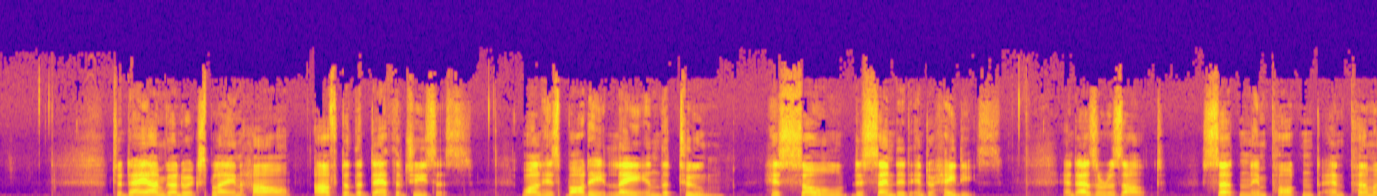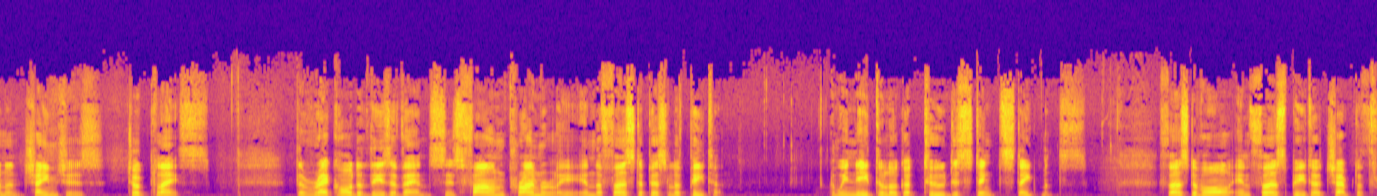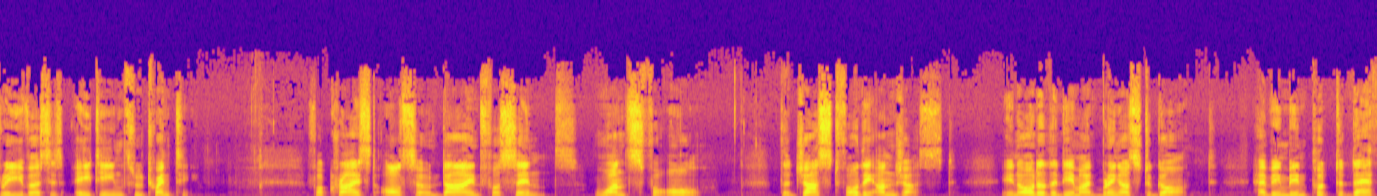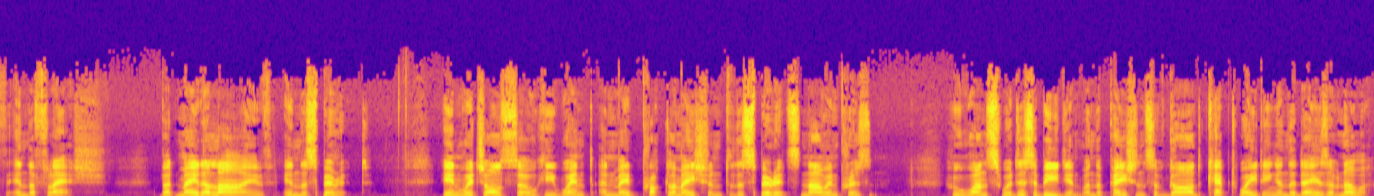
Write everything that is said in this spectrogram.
Today I'm going to explain how, after the death of Jesus, while his body lay in the tomb, his soul descended into Hades, and as a result, certain important and permanent changes took place. The record of these events is found primarily in the first epistle of Peter. We need to look at two distinct statements. First of all, in 1 Peter chapter 3 verses 18 through 20. For Christ also died for sins once for all, the just for the unjust in order that he might bring us to God, having been put to death in the flesh, but made alive in the Spirit, in which also he went and made proclamation to the spirits now in prison, who once were disobedient when the patience of God kept waiting in the days of Noah,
